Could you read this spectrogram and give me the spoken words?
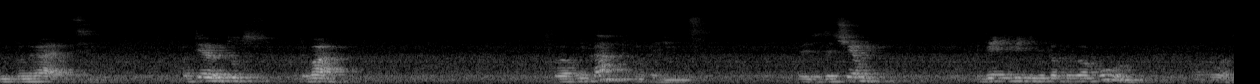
не понравился. Во-первых, тут два плавника, вот они. То есть зачем, где они видели такую акулу, вопрос.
